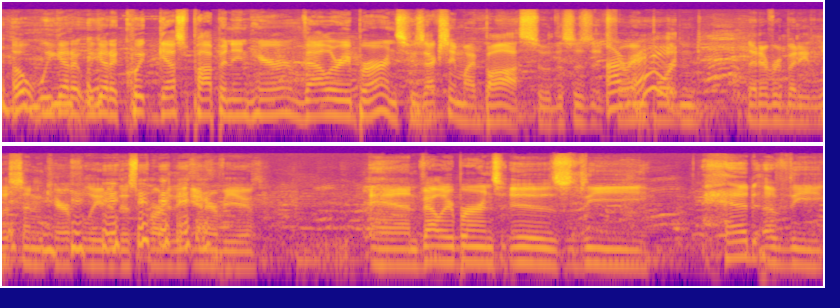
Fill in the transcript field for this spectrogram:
Oh, we got a, we got a quick guest popping in here, Valerie Burns, who's actually my boss. So this is it's All very right. important that everybody listen carefully to this part of the interview. And Valerie Burns is the head of the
